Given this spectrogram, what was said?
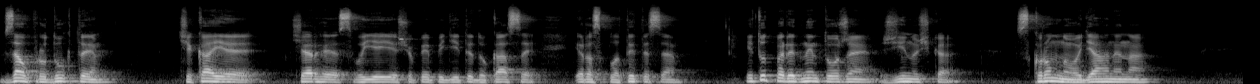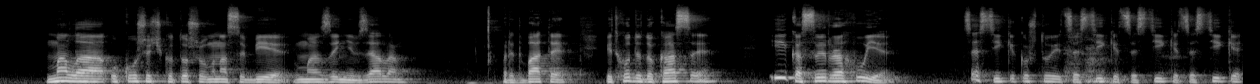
взяв продукти, чекає черги своєї, щоб підійти до каси і розплатитися. І тут перед ним теж жіночка, скромно одягнена, мала у кошечку то, що вона собі в магазині взяла, придбати, підходить до каси, і касир рахує. Це стільки коштує, це стільки, це стільки, це стільки.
